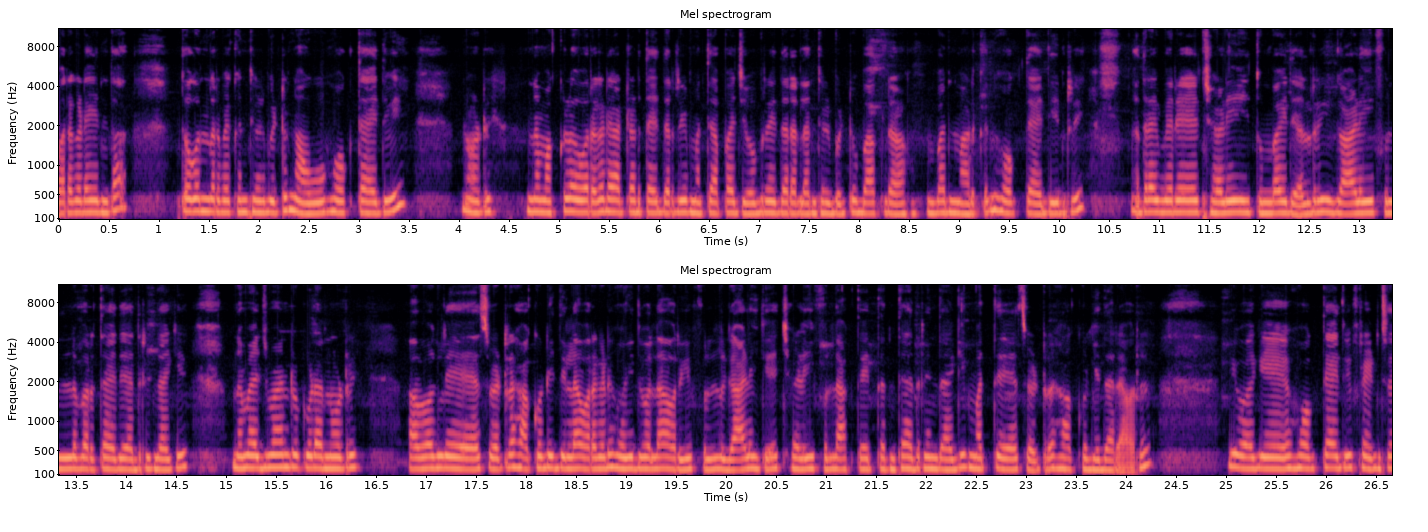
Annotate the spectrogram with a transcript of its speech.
ಹೊರಗಡೆಯಿಂದ ತೊಗೊಂಡು ಬರ್ಬೇಕಂತ ಹೇಳಿಬಿಟ್ಟು ನಾವು ಹೋಗ್ತಾ ಇದ್ವಿ. ನೋಡಿರಿ. ನಮ್ಮ ಮಕ್ಕಳು ಹೊರಗಡೆ ಆಟ ಆಡ್ತಾ ಇದ್ದಾರೆ ರೀ ಮತ್ತು ಅಪ್ಪಾಜಿ ಒಬ್ಬರೇ ಇದ್ದಾರಲ್ಲ ಅಂತ ಹೇಳಿಬಿಟ್ಟು ಬಾಕ್ಲ ಬಂದ್ ಮಾಡ್ಕೊಂಡು ಹೋಗ್ತಾ ಇದ್ದೀನಿ ರೀ ಅದ್ರಾಗ ಬೇರೆ ಚಳಿ ತುಂಬ ಇದೆ ಅಲ್ರಿ, ಗಾಳಿ ಫುಲ್ ಬರ್ತಾ ಇದೆ. ಅದರಿಂದಾಗಿ ನಮ್ಮ ಯಜಮಾನ್ರು ಕೂಡ ನೋಡಿರಿ ಆವಾಗಲೇ ಸ್ವೆಟ್ರ್ ಹಾಕೊಂಡಿದ್ದಿಲ್ಲ, ಹೊರಗಡೆ ಹೋಗಿದ್ವಲ್ಲ, ಅವರಿಗೆ ಫುಲ್ ಗಾಳಿಗೆ ಚಳಿ ಫುಲ್ ಆಗ್ತಾಯಿತ್ತಂತೆ ಅದರಿಂದಾಗಿ ಮತ್ತೆ ಸ್ವೆಟ್ರ್ ಹಾಕ್ಕೊಂಡಿದ್ದಾರೆ ಅವರು. ಇವಾಗೆ ಹೋಗ್ತಾ ಇದ್ವಿ ಫ್ರೆಂಡ್ಸ್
